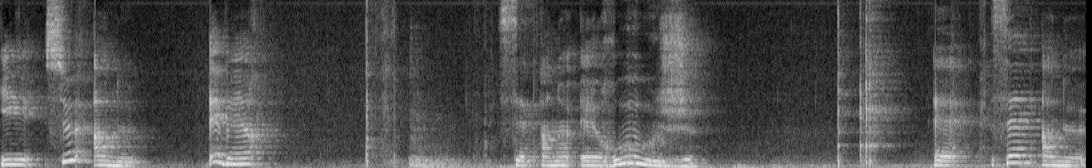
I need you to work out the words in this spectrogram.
Et ce anneau est vert. Cet anneau est rouge. Et cet anneau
